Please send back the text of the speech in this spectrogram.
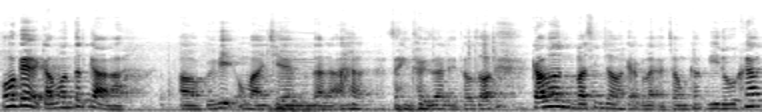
ok cảm ơn tất cả. Uh, quý vị ông bà anh chị em đã, đã dành thời gian để theo dõi. Cảm ơn và xin chào và hẹn gặp lại ở trong các video khác.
